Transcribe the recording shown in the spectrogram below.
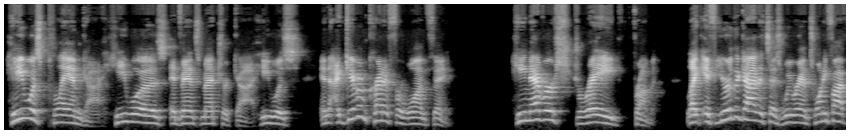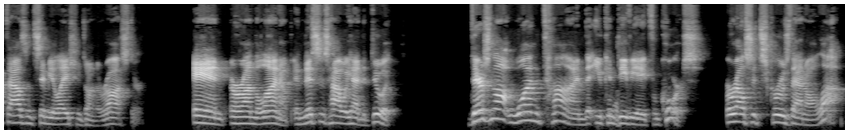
He was plan guy. He was advanced metric guy. He was, and I give him credit for one thing. He never strayed from it. Like if you're the guy that says we ran 25,000 simulations on the roster and or on the lineup, and this is how we had to do it, there's not one time that you can deviate from course or else it screws that all up.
